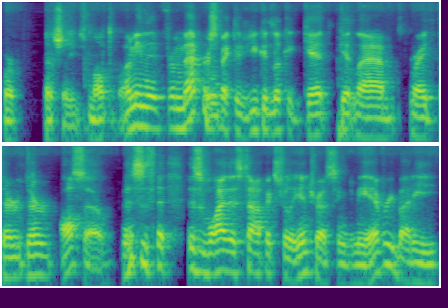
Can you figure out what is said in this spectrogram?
or essentially multiple. I mean, from that perspective, you could look at Git GitLab. Right, they're they're also this is the, this is why this topic's really interesting to me. Everybody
